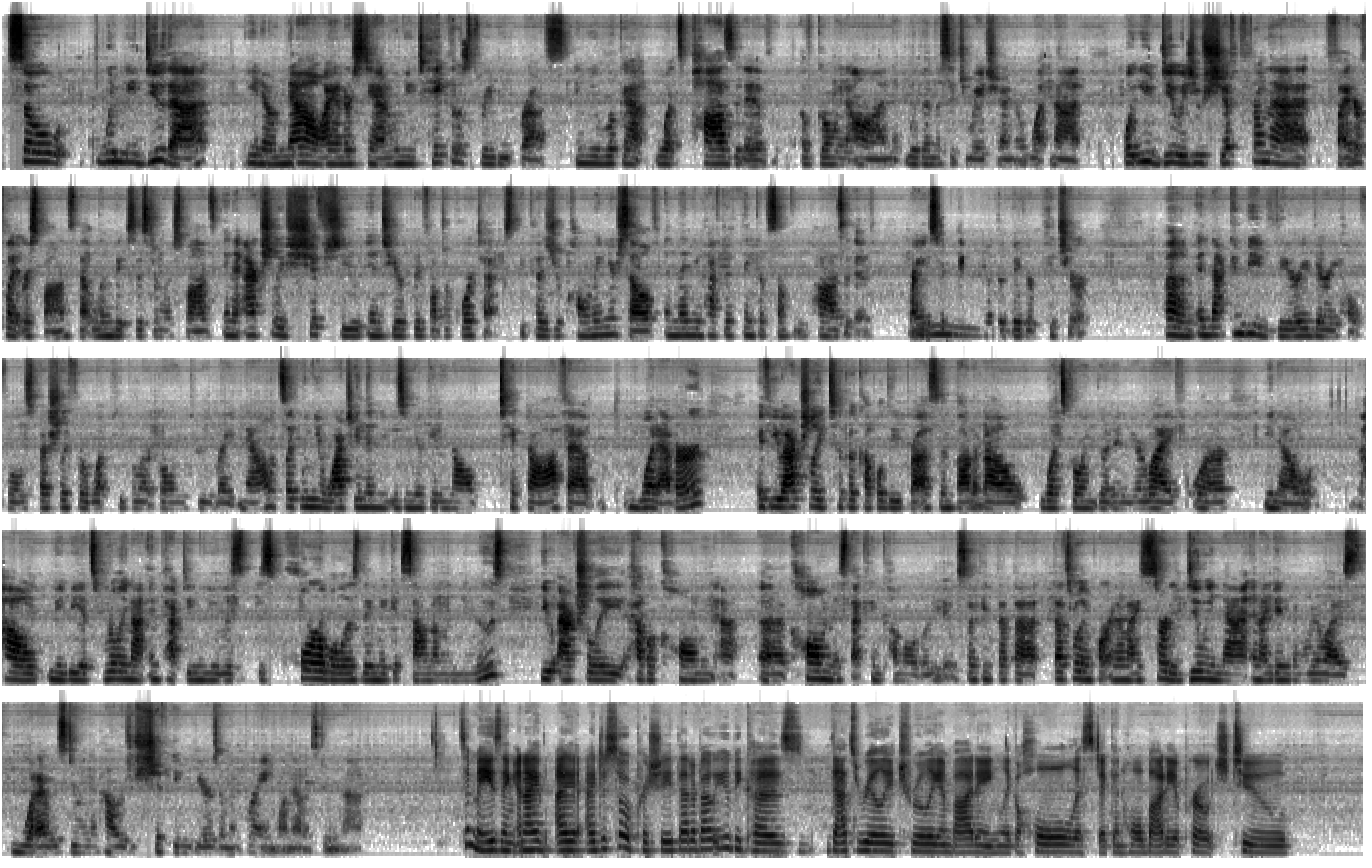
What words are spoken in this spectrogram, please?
So when we do that, you know, now I understand when you take those three deep breaths and you look at what's positive of going on within the situation or whatnot, what you do is you shift from that fight or flight response, that limbic system response, and it actually shifts you into your prefrontal cortex because you're calming yourself and then you have to think of something positive, right? Mm. So you're thinking of the bigger picture. Um, and that can be very, very helpful, especially for what people are going through right now. It's like when you're watching the news and you're getting all ticked off at whatever. If you actually took a couple deep breaths and thought about what's going good in your life, or, you know, how maybe it's really not impacting you as, as horrible as they make it sound on the news, you actually have a calming uh, calmness that can come over you. So I think that, that that's really important. And I started doing that and I didn't even realize what I was doing and how I was just shifting gears in my brain when I was doing that. It's amazing. And I, I, I just so appreciate that about you because that's really truly embodying like a holistic and whole body approach to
